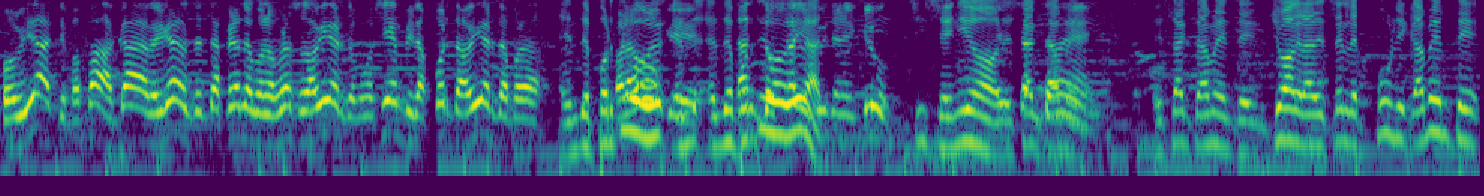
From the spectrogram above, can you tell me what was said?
Olvídate, papá. Acá Belgrano te está esperando con los brazos abiertos, como siempre, y las puertas abiertas para. Para Deportivo, que el, el Deportivo Belgrano. estuviste en el club. Sí, señor, exactamente. Exactamente. Yo agradecerle públicamente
